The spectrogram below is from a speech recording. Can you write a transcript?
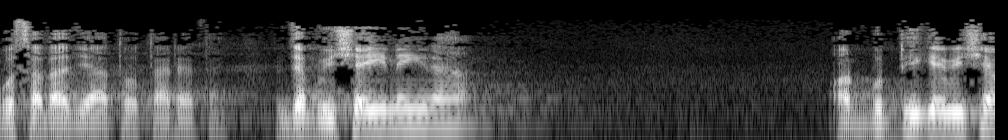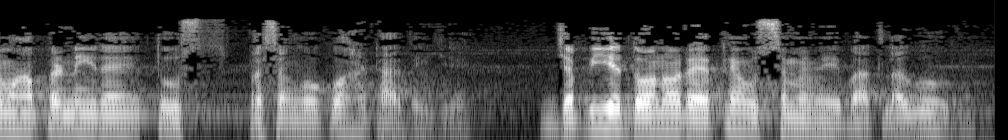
वो सदा ज्ञात होता रहता है। जब विषय ही नहीं रहा और बुद्धि के विषय वहाँ पर नहीं रहे तो उस प्रसंगों को हटा दीजिए। जब ये दोनों रहते हैं, उस समय में ये बात लागू होगी।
